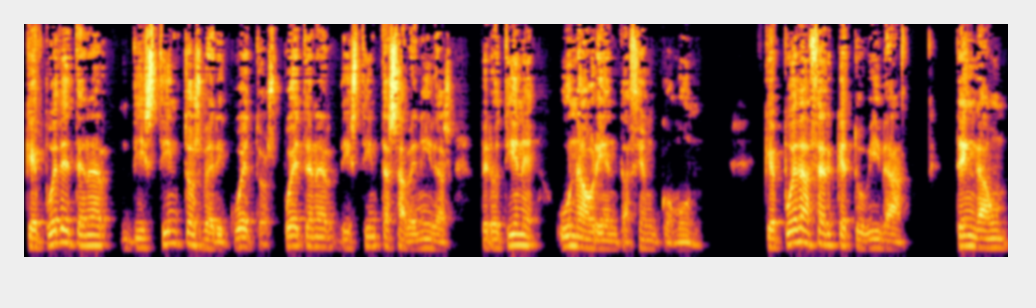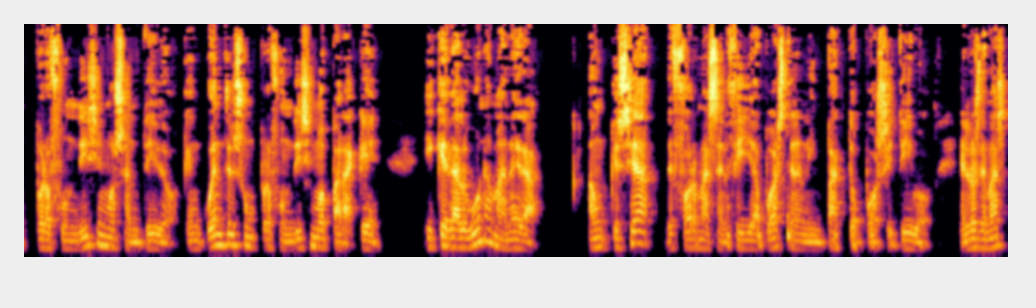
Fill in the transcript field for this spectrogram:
que puede tener distintos vericuetos, puede tener distintas avenidas, pero tiene una orientación común, que puede hacer que tu vida tenga un profundísimo sentido, que encuentres un profundísimo para qué, y que de alguna manera, aunque sea de forma sencilla, puedas tener un impacto positivo en los demás,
